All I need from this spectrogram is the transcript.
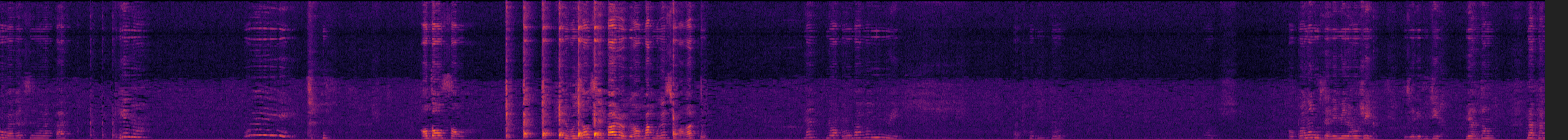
on va verser dans la pâte. Vraiment. Oui. En dansant. Si vous dansez pas, le grand marbré sera raté. Maintenant, on va remuer. Pas trop vite, hein. Bon, pendant que vous allez mélanger, vous allez vous dire, mais attends, ma pâte,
